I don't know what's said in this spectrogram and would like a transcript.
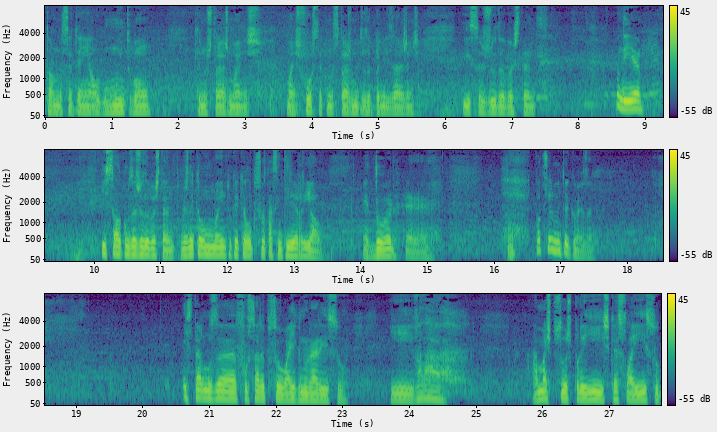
torna-se até em algo muito bom que nos traz mais, mais força, que nos traz muitas aprendizagens isso ajuda bastante. Bom dia! Isso é algo que nos ajuda bastante, mas naquele momento o que aquela pessoa está a sentir é real. É dor, é. Pode ser muita coisa. E estarmos a forçar a pessoa a ignorar isso e vá lá, há mais pessoas por aí, esquece lá isso,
